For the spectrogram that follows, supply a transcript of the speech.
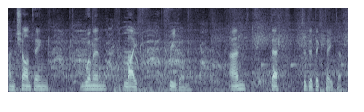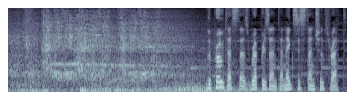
and chanting, Woman, life, freedom, and death to the dictator. The protesters represent an existential threat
